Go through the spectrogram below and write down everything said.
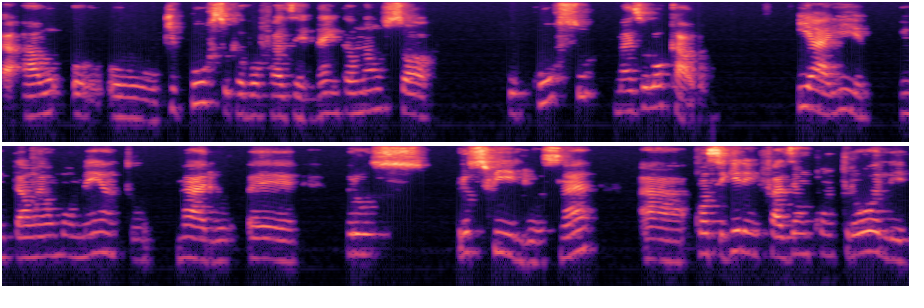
a, a, o, o, o que curso que eu vou fazer, né? Então não só o curso, mas o local. E aí, então, é o momento, Mário, é, para os filhos, né? A conseguirem fazer um controle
